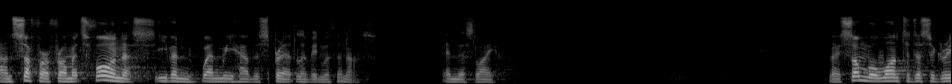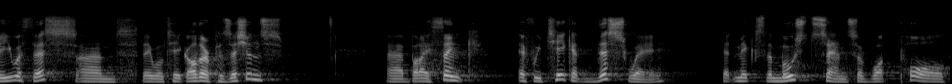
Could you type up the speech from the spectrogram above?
and suffer from its fallenness, even when we have the Spirit living within us in this life. Now, some will want to disagree with this and they will take other positions, uh, but I think if we take it this way, it makes the most sense of what Paul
